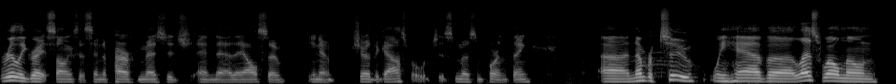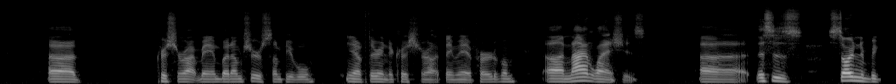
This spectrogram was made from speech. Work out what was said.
really great songs that send a powerful message and they also you know share the gospel which is the most important thing uh, number two we have a less well-known uh, christian rock band but i'm sure some people you know if they're into christian rock they may have heard of them uh, nine lashes uh, this is starting to be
